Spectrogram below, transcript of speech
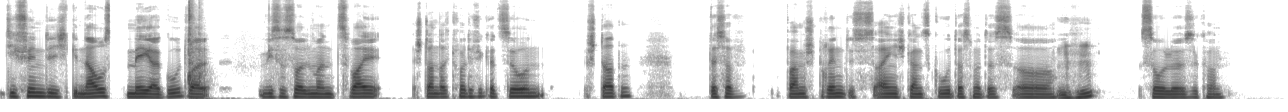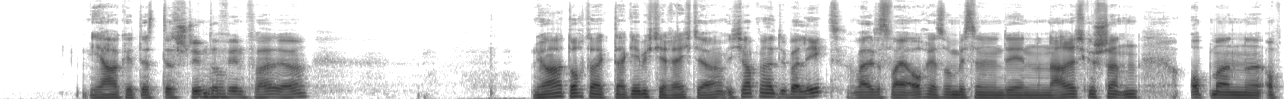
die finde ich genauso mega gut, weil wieso soll man zwei Standardqualifikationen starten? Deshalb beim Sprint ist es eigentlich ganz gut, dass man das äh, mhm. so lösen kann. Ja, okay, das, das stimmt ja. auf jeden Fall, ja. Ja, doch, da, da gebe ich dir recht, ja. Ich habe mir halt überlegt, weil das war ja auch ja so ein bisschen in den Nachrichten gestanden, ob man, äh, ob,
